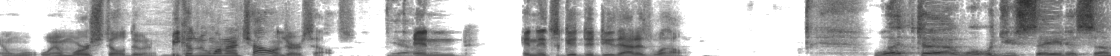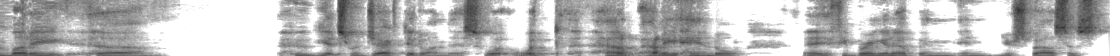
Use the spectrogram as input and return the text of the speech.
and, and we're still doing it because we want to challenge ourselves. Yeah. And and it's good to do that as well. What uh, what would you say to somebody um, who gets rejected on this? What what how, how do you handle if you bring it up and, and your spouse says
